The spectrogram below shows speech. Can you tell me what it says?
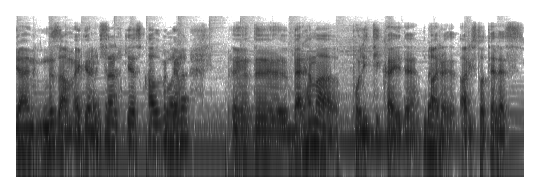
Yani nizam eger ser kes qal bikim ee, de berhema politikaje Ar Aristoteles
